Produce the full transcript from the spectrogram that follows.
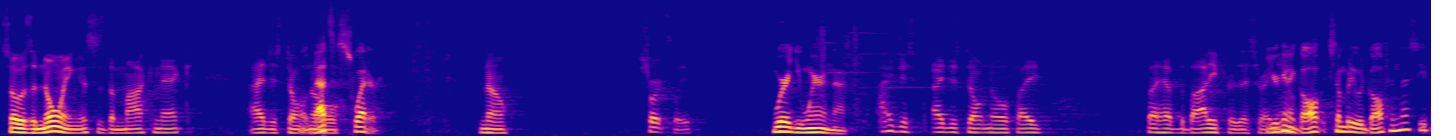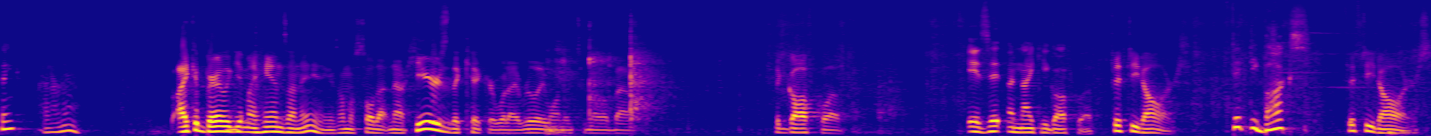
So it was annoying. This is the mock neck. I just don't Oh, know. that's a sweater. no. Short sleeve. Where are you wearing that? I just I just don't know if I if I have the body for this right now. you're now. gonna golf. Somebody would golf in this. You think? I don't know. I could barely get my hands on anything. It's almost sold out. Now here's the kicker. What I really wanted to know about the golf glove. Is it a Nike golf glove? Fifty dollars. Fifty bucks. Fifty dollars.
